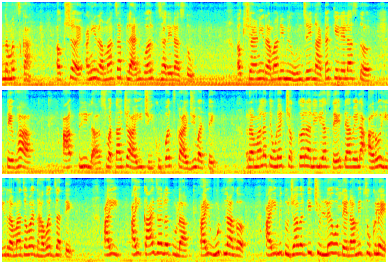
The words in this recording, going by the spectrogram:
नमस्कार. अक्षय आणि रमाचा प्लॅन वर्क झालेला असतो. अक्षय आणि रमाने मिळून जे नाटक केलेलं असतं तेव्हा आईला स्वतःच्या आईची खूपच काळजी वाटते. रमाला तेवढ्या चक्कर आलेली असते त्यावेळेला आरोही रमाजवळ धावत जाते. आई आई काय झालं तुला? आई उठ ना गं. आई मी तुझ्यावरती चिडले होते ना मी चुकले.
